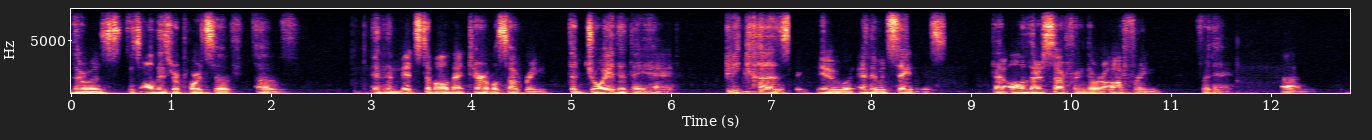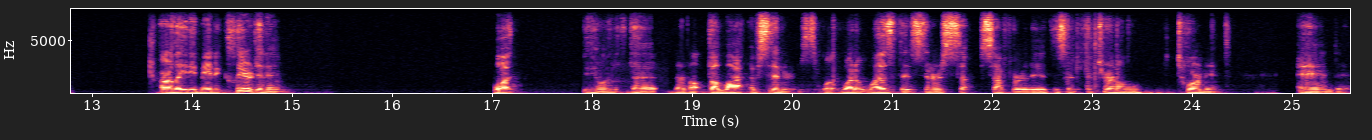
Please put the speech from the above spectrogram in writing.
there was there's all these reports of of in the midst of all that terrible suffering the joy that they had because they knew and they would say this that all of their suffering they were offering for that um, our lady made it clear to them what you know the the, the lot of sinners what what it was that sinners su- suffer the, this eternal torment. And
